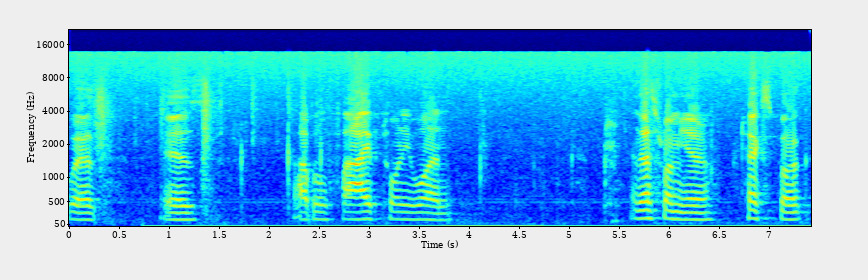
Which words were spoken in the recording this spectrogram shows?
with is problem 521 and that's from your textbook.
